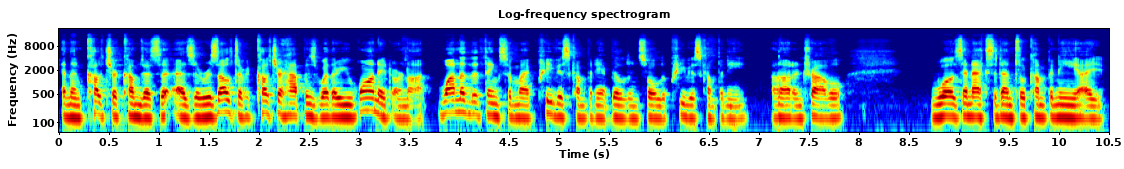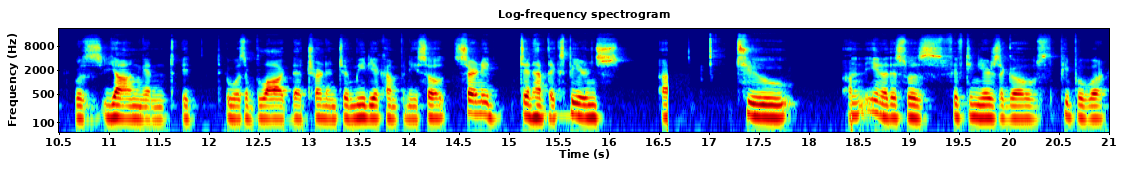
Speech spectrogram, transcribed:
And then culture comes as a, as a result of it. Culture happens whether you want it or not. One of the things of my previous company i built and sold a previous company uh, not in travel was an accidental company. I was young and it, it was a blog that turned into a media company. So certainly didn't have the experience uh, to you know this was 15 years ago. People were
